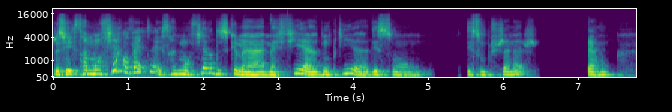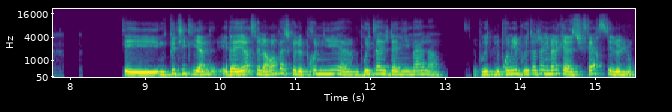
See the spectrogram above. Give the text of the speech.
je suis extrêmement fière, en fait, extrêmement fière de ce que ma, ma fille a accompli dès, son, dès son plus jeune âge, clairement. C'est une petite liane. Et d'ailleurs, c'est marrant parce que le premier bruitage d'animal, le, premier bruitage d'animal qu'elle a su faire, c'est le lion.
